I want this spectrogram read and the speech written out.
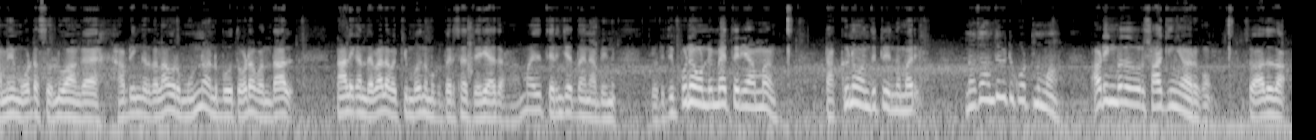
சமயம் ஓட்ட சொல்லுவாங்க. அப்படிங்கிறதெல்லாம் ஒரு முன் அனுபவத்தோடு வந்தால் நாளைக்கு அந்த வேலை வைக்கும்போது நமக்கு பெருசாக தெரியாது. ஆமாம் இது தெரிஞ்சது தானே அப்படின்னு. இப்படி திப்புன்னு ஒன்றுமே தெரியாமல் டக்குன்னு வந்துட்டு இந்த மாதிரி என்னதான் அந்த வீட்டுக்கு ஓட்டணுமா? அப்படிங்கும்போது அது ஒரு ஷாக்கிங்காக இருக்கும். ஸோ அதுதான்.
